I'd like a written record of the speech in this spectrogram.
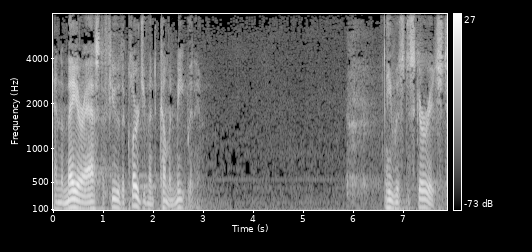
and the mayor asked a few of the clergymen to come and meet with him. He was discouraged,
